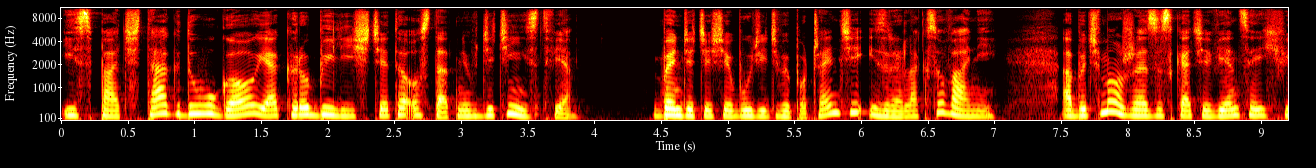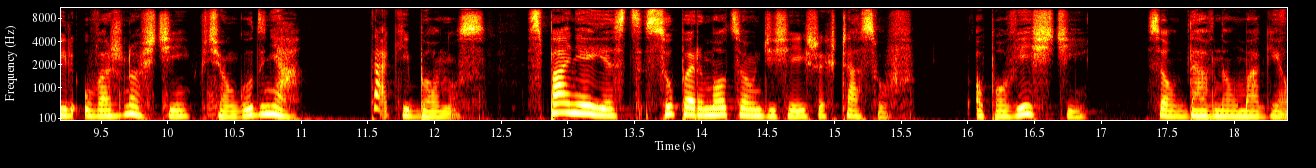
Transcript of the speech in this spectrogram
i spać tak długo, jak robiliście to ostatnio w dzieciństwie. Będziecie się budzić wypoczęci i zrelaksowani, a być może zyskacie więcej chwil uważności w ciągu dnia. Taki bonus. Spanie jest supermocą dzisiejszych czasów. Opowieści są dawną magią.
